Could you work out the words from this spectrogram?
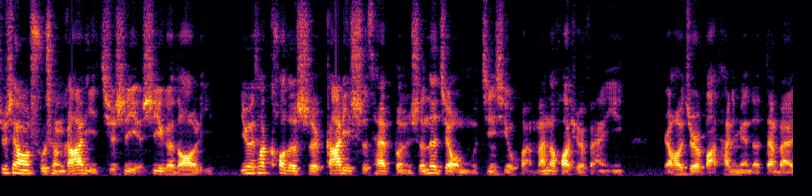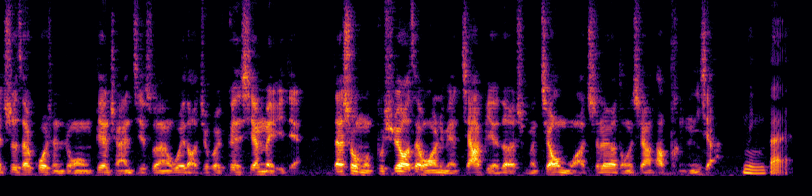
就像熟成咖喱，其实也是一个道理，因为它靠的是咖喱食材本身的酵母进行缓慢的化学反应，然后就是把它里面的蛋白质在过程中变成氨基酸，味道就会更鲜美一点。但是我们不需要再往里面加别的什么酵母啊之类的东西，让它膨一下。明白。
